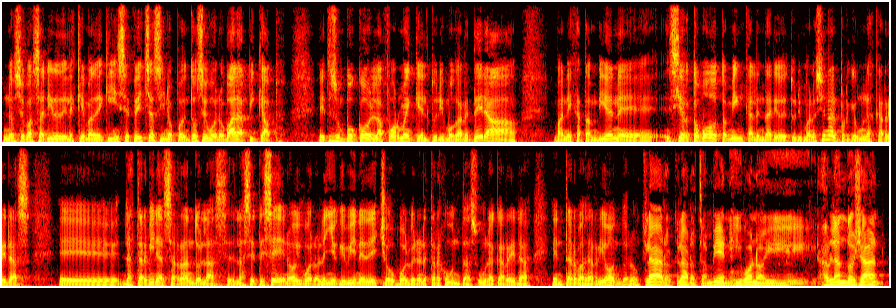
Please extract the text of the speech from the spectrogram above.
no se va a salir del esquema de 15 fechas, y no puede, entonces, bueno, va a la pick-up. Esta es un poco la forma en que el turismo carretera maneja también, eh, en cierto modo, también calendario de turismo nacional, porque algunas carreras eh, las terminan cerrando las, las ETC, ¿no? Y bueno, el año que viene, de hecho, volverán a estar juntas una carrera en Termas de Riondo, ¿no? Claro, claro, también. Y bueno, y hablando ya,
